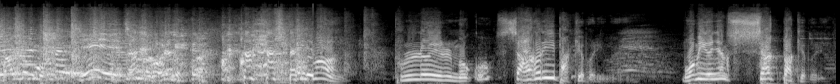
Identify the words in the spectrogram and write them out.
잘도 모르겠고 예, 예, 저는 모르게. 그러면 불로이를 먹고 싸그리 바뀌어버린 거예요. 몸이 그냥 싹 바뀌어버린 거예요.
